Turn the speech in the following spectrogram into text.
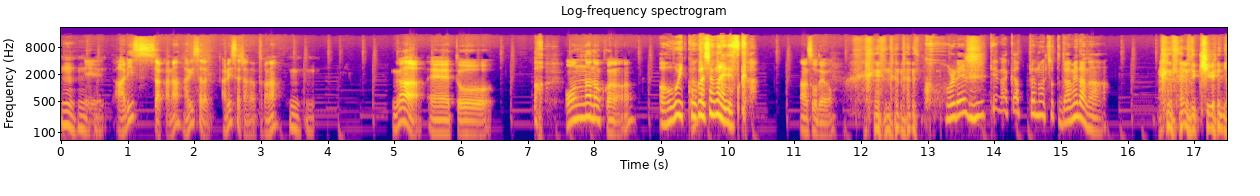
うんうんうん。えーアリッサかな？アリッサだ、アリッサちゃんだったかな？うんうん。が、えっ、と、あ女の子かな？青い子がじゃないですか。あ、そうだよ。これ見てなかったのはちょっとダメだな。なんで急に、急に い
